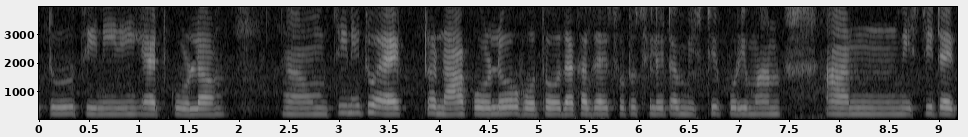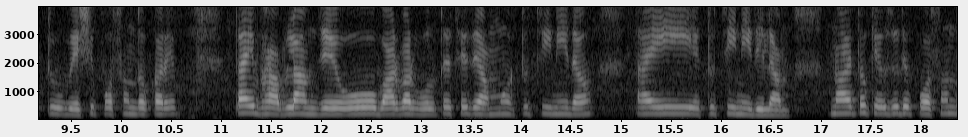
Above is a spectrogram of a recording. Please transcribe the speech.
একটু চিনি অ্যাড করলাম। চিনিটা অ্যাড না করলেও হতো। দেখা যায় ছোটো ছেলেটা মিষ্টির পরিমাণ মিষ্টিটা একটু বেশি পছন্দ করে। তাই ভাবলাম যে ও বারবার বলতেছে যে, আম্মু, একটু চিনি দাও। তাই একটু চিনি দিলাম। নয়তো কেউ যদি পছন্দ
